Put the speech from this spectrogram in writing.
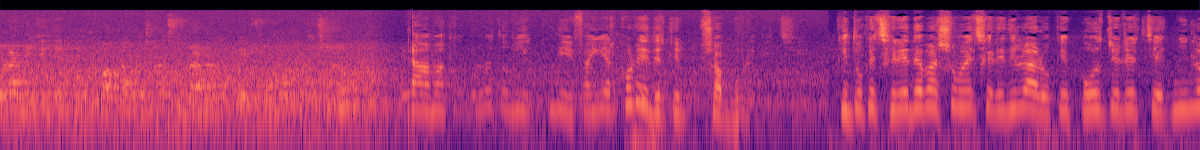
ওরা নিজেদের কথা বলছিল সুরানকে ফোনও করেছিল। এরা আমাকে তুমি এক্ষুনি এফআইআর করে এদেরকে সব ভরে দিচ্ছি। কিন্তু ওকে ছেড়ে দেওয়ার সময় ছেড়ে দিল আর ওকে পোস্ট ডেটের চেক নিল।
